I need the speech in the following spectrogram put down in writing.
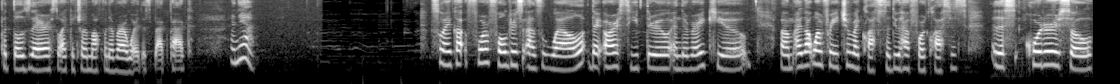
put those there so I can show them off whenever I wear this backpack. And yeah. So I got four folders as well. They are see-through and they're very cute. Um, I got one for each of my classes. I do have four classes this quarter, so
